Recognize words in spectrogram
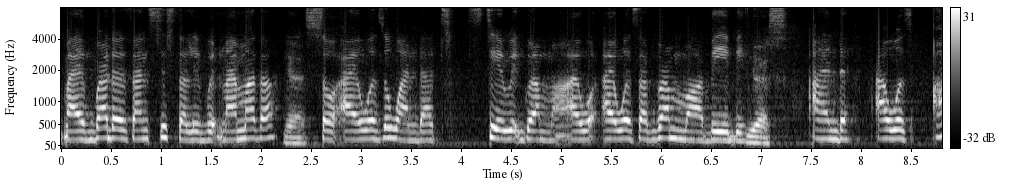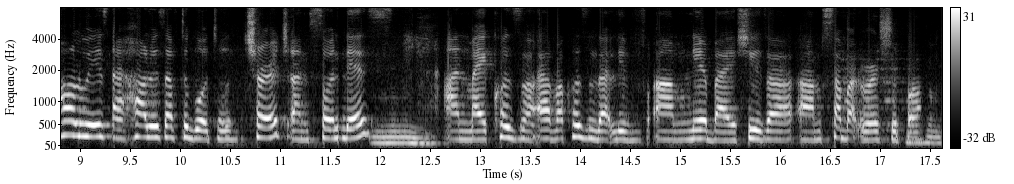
my brothers and sister live with my mother. Yes. So I was the one that stayed with grandma. I, I was a grandma baby. Yes. And I was always, I always have to go to church on Sundays. Mm. And my cousin, I have a cousin that live um, nearby. She's a um, Sabbath worshiper. Mm-hmm.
